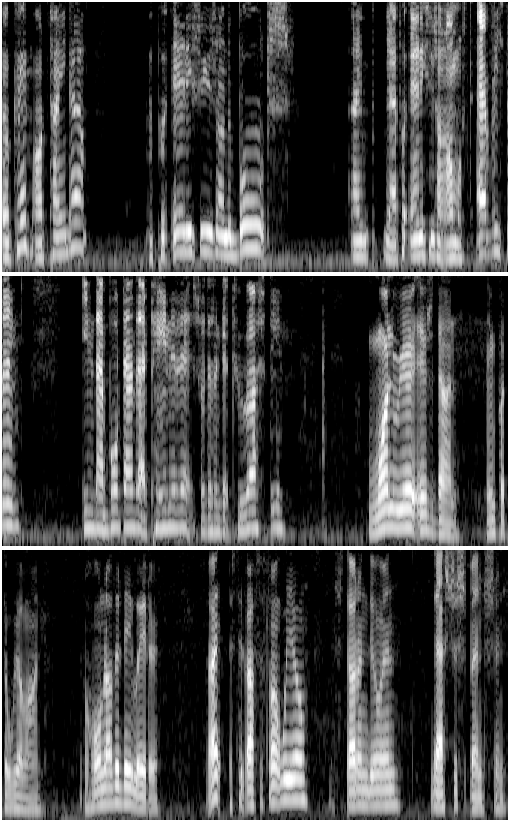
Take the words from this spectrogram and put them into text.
Okay, all tightened up. I put anti-seize on the bolts. I yeah, I put anti-seize on almost everything. Even that bolt down there, I painted it so it doesn't get too rusty. One rear is done. Let me put the wheel on. A whole nother day later. Alright, let's take off the front wheel and start undoing that suspension.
